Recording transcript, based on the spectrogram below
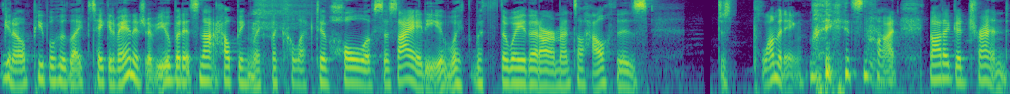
you know people who like to take advantage of you but it's not helping like the collective whole of society with with the way that our mental health is just plummeting. Like it's not not a good trend.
